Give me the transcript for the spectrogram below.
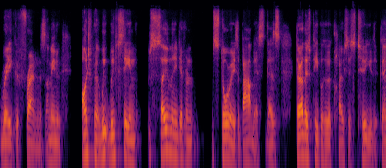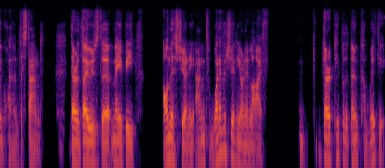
really good friends. I mean, entrepreneur. We we've seen so many different stories about this. There's there are those people who are closest to you that don't quite understand. Mm-hmm. There are those that maybe on this journey and whatever journey you're on in life, there are people that don't come with you.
